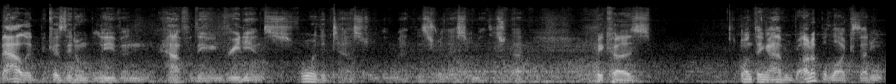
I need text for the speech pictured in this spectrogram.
valid because they don't believe in half of the ingredients for the test or the methods for this or methods for that. Because one thing I haven't brought up a lot because I don't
